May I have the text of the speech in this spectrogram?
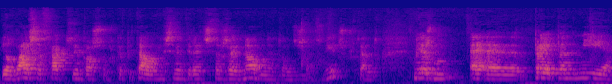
Ele baixa de facto os impostos sobre o capital, o investimento direto estrangeiro não aumentou nos Estados Unidos, portanto, mesmo pré-pandemia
